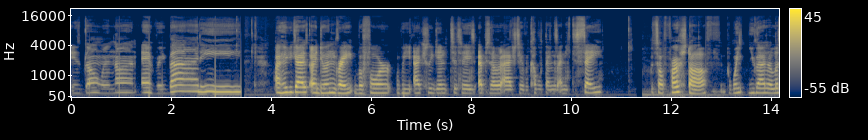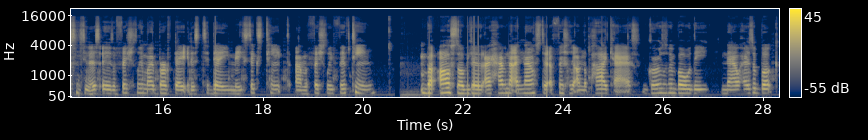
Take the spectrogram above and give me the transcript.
is going on, everybody? I hope you guys are doing great. Before we actually get into today's episode, I actually have a couple things I need to say. So, first off, when you guys are listening to this, it is officially my birthday. It is today, May 16th. I'm officially 15. But also, because I have not announced it officially on the podcast, Girls Living Boldly now has a book.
